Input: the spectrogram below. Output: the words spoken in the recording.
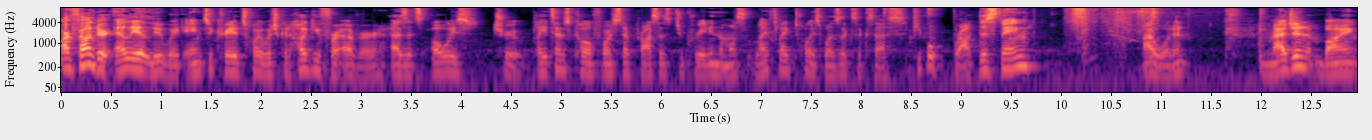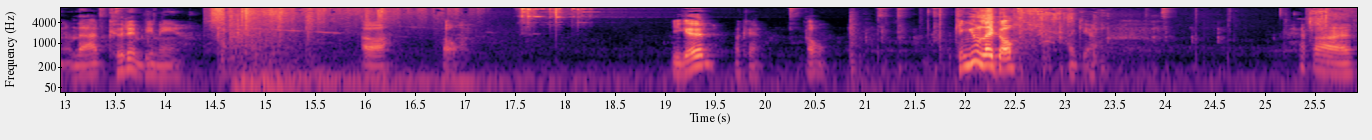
Our founder, Elliot Ludwig, aimed to create a toy which could hug you forever, as it's always true. Playtime's Co. four-step process to creating the most lifelike toys was a success. People brought this thing? I wouldn't. Imagine buying that. Couldn't be me. Uh, oh. You good? Okay. Oh. Can you let go? Thank you. High five.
